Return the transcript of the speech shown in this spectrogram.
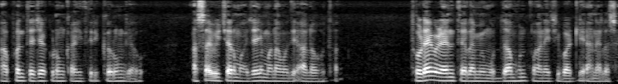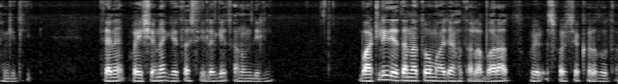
आपण त्याच्याकडून काहीतरी करून घ्यावं असा विचार माझ्याही मनामध्ये आला होता. थोड्या वेळाने त्याला मी मुद्दामहून पाण्याची बाटली आणायला सांगितली. त्याने पैसे न घेताच ती लगेच आणून दिली. बाटली देताना तो माझ्या हाताला बराच वेळ स्पर्श करत होता.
